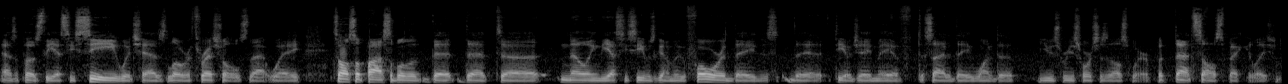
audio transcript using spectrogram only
as opposed to the SEC, which has lower thresholds that way. It's also possible that that uh, knowing the SEC was going to move forward, they the DOJ may have decided they wanted to use resources elsewhere. But that's all speculation.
